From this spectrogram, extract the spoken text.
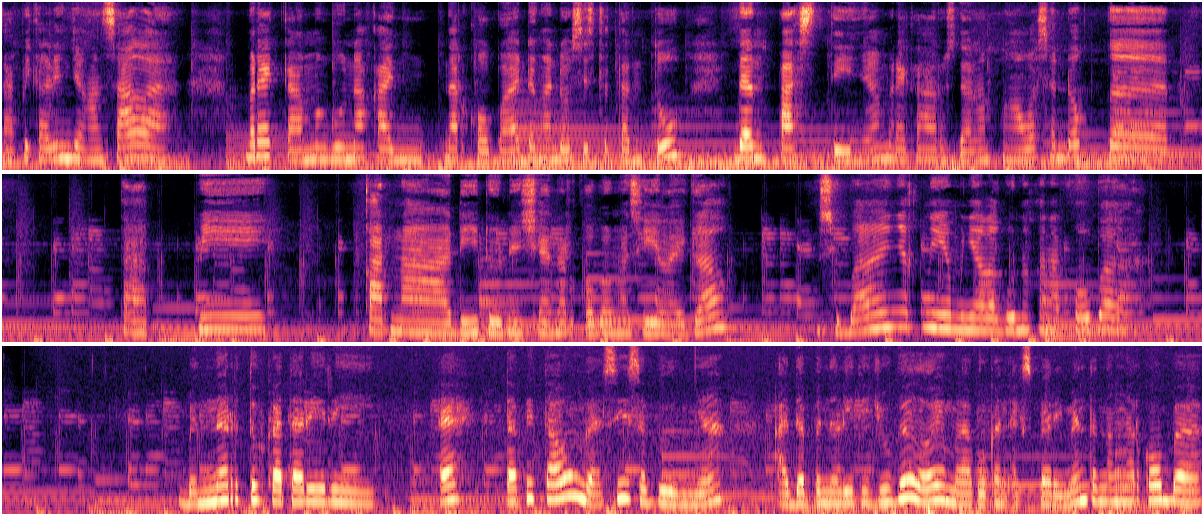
Tapi kalian jangan salah, mereka menggunakan narkoba dengan dosis tertentu dan pastinya mereka harus dalam pengawasan dokter. Tapi karena di Indonesia narkoba masih ilegal, masih banyak nih yang menyalahgunakan narkoba. Bener tuh kata Riri. Eh, tapi tahu nggak sih sebelumnya ada peneliti juga loh yang melakukan eksperimen tentang narkoba.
